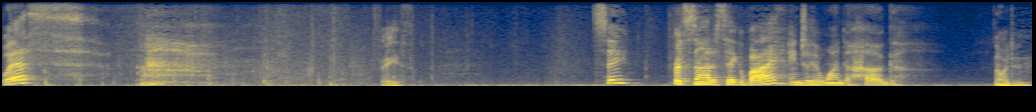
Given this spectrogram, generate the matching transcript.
Wes? Faith. See? Fritz know how to say goodbye. Angel wanted a hug. No, I didn't.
